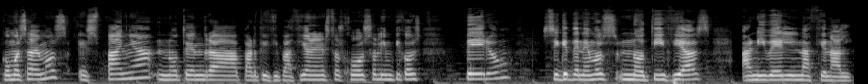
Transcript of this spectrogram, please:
Como sabemos, España no tendrá participación en estos Juegos Olímpicos, pero sí que tenemos noticias a nivel nacional.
